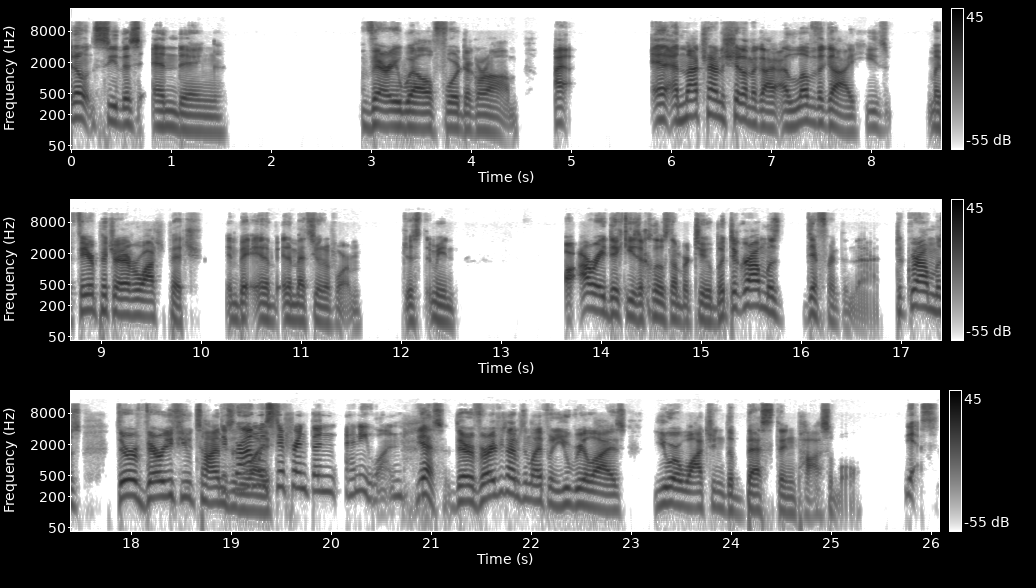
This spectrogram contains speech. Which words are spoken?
don't see this ending very well for Degrom. I, and I'm not trying to shit on the guy. I love the guy. He's my favorite pitcher I ever watched pitch in in a, in a Mets uniform. Just, I mean, R.A. Dickey's a close number two, but DeGrom was different than that. Degrom was. There are very few times in Degrom life. was different than anyone. yes, there are very few times in life when you realize you are watching the best thing possible. Yes.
